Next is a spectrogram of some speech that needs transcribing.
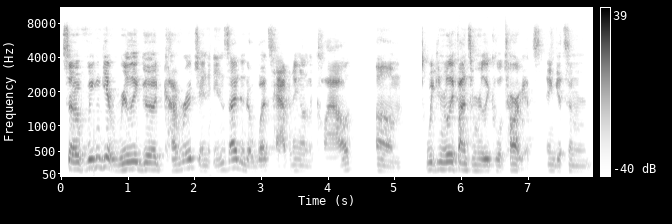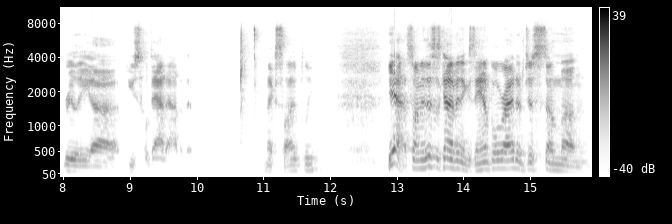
So if we can get really good coverage and insight into what's happening on the cloud, um, we can really find some really cool targets and get some really uh, useful data out of it. Next slide, please. Yeah, so I mean, this is kind of an example, right, of just some um,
